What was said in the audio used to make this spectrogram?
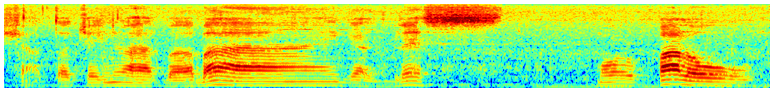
Shoutout sa inyo lahat. Bye-bye. God bless. More follow.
